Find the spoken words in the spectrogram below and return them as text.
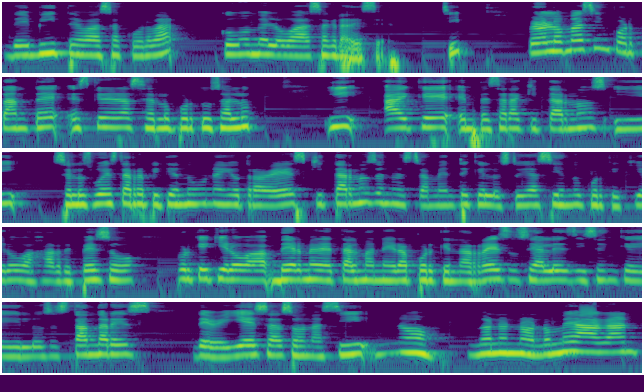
De mí te vas a acordar, cómo me lo vas a agradecer. ¿Sí? Pero lo más importante es querer hacerlo por tu salud y hay que empezar a quitarnos y se los voy a estar repitiendo una y otra vez, quitarnos de nuestra mente que lo estoy haciendo porque quiero bajar de peso, porque quiero verme de tal manera, porque en las redes sociales dicen que los estándares de belleza son así. No, no, no, no, no me hagan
